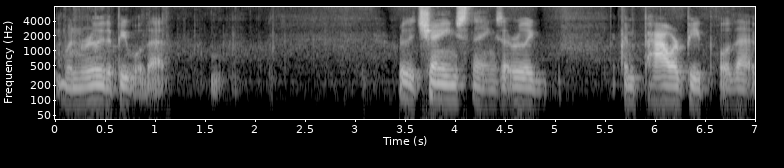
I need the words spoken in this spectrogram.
When really the people that really change things, that really empowered people that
